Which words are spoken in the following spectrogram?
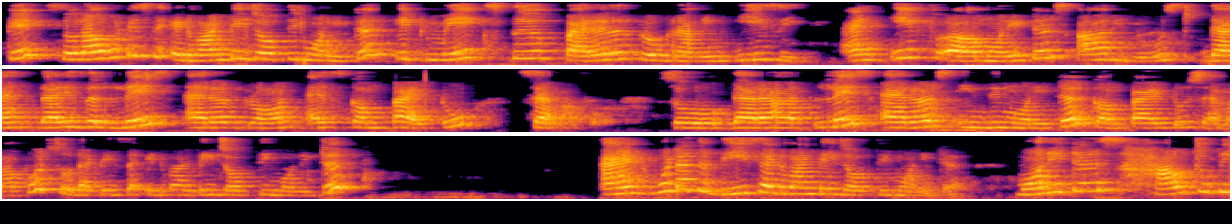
Okay, so now what is the advantage of the monitor? It makes the parallel programming easy and if uh, monitors are used then there is a less error drawn as compared to semaphore. So there are less errors in the monitor compared to semaphore so that is the advantage of the monitor. And what are the disadvantage of the monitor? Monitors have to be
